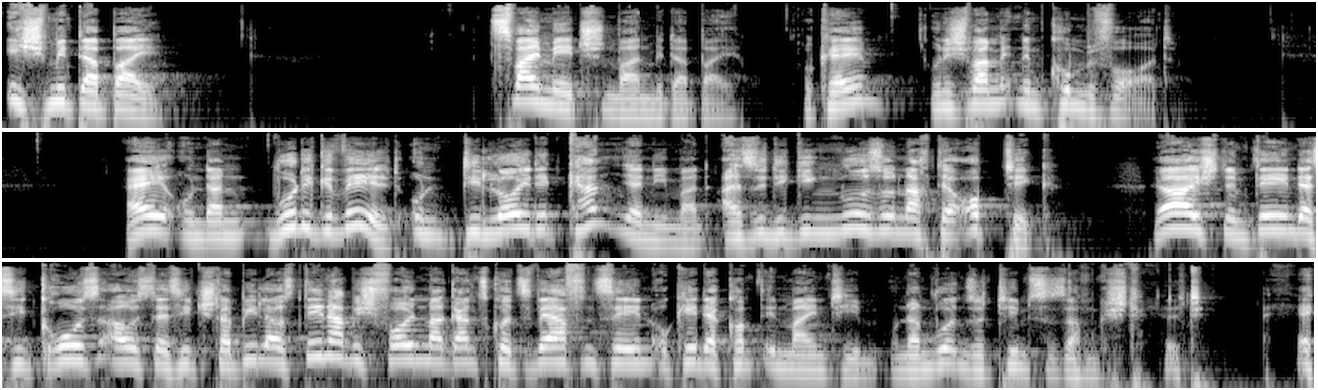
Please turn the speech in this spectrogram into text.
Ich mit dabei. Zwei Mädchen waren mit dabei, okay? Und ich war mit einem Kumpel vor Ort. Ey, und dann wurde gewählt und die Leute kannten ja niemand, also die gingen nur so nach der Optik. Ja, ich nehme den, der sieht groß aus, der sieht stabil aus. Den habe ich vorhin mal ganz kurz werfen sehen. Okay, der kommt in mein Team. Und dann wurden so Teams zusammengestellt.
